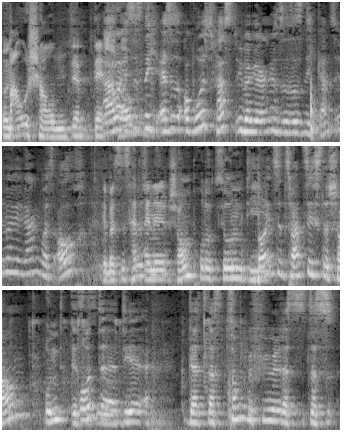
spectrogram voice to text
Bauschaum. Der, der Aber Schaum, es ist nicht, es ist, obwohl es fast übergegangen ist, ist es nicht ganz übergegangen, was auch. Ja, aber es ist halt eine Schaumproduktion, die 1920. Schaum und es und äh, die, das, das Zungengefühl, das, das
